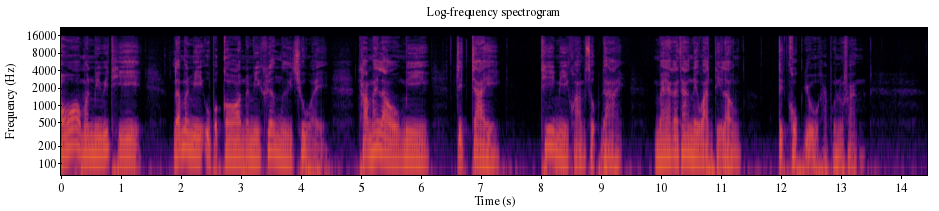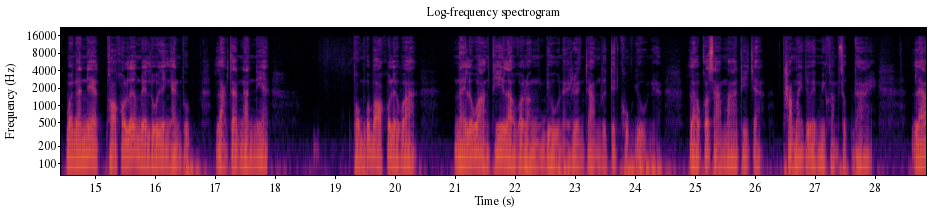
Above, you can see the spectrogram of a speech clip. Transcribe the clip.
อ๋อมันมีวิธี แล้วมันมีอุปกรณ์มันมีเครื่องมือช่วยทำให้เรามีจิตใจที่มีความสุขได้ แม้กระทั่งในวันที่เราติดคุกอยู่ครับคุณผู้ฟัง วันนั้นเนี่ยพอเขาเริ่มเรียนรู้อย่างนั้นปุ๊บหลังจากนั้นเนี่ยผมก็บอกเขาเลยว่า ในระหว่างที่เรากำลังอยู่ในเรือนจำหรือติดคุกอยู่เนี่ยเราก็สามารถที่จะทำให้ตัวเองมีความสุขได้ แล้ว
